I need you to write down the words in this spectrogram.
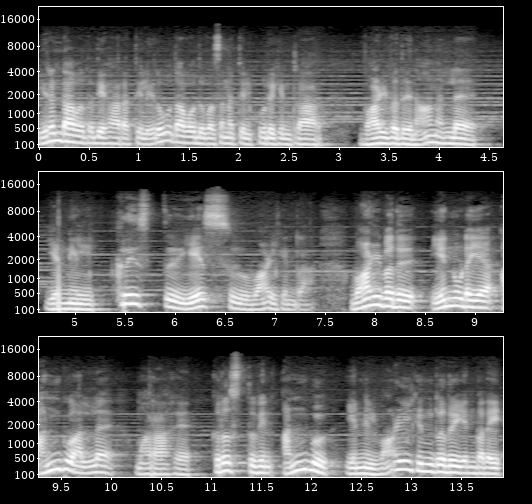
இரண்டாவது அதிகாரத்தில் இருபதாவது வசனத்தில் கூறுகின்றார் வாழ்வது நான் அல்ல என்னில் கிறிஸ்து இயேசு வாழ்கின்றார். வாழ்வது என்னுடைய அன்பு அல்ல மாறாக கிறிஸ்துவின் அன்பு என்னில் வாழ்கின்றது என்பதை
